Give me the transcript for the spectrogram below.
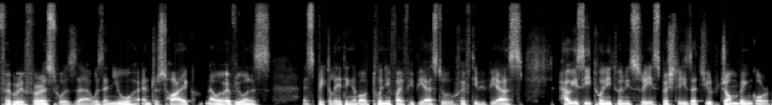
February first was uh, was a new interest hike. Now everyone is speculating about 25 bps to 50 bps how you see 2023 especially is that you're jumping or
